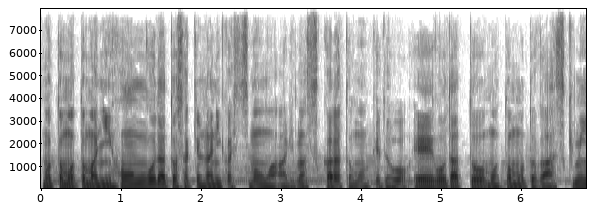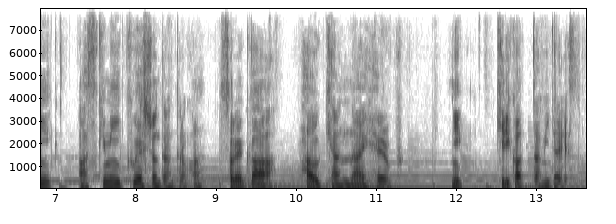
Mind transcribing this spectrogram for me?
もともとまあ日本語だとさっきの何か質問はありますかだと思うけど英語だともともとが Ask me, Ask me question ってなったのかな？それが How can I help? に切り替わったみたいです。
